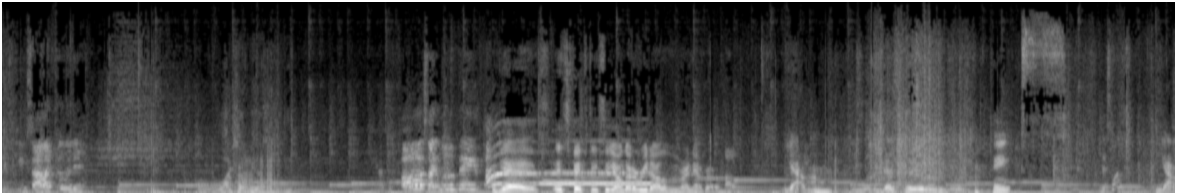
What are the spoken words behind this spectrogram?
It's cute. So I like fill it in. Wash She probably it. already did. You have it. Oh, it's like little things. Oh. Yes, it's 50, so you don't gotta read all of them right now, bro. Oh. Yeah. That's good. Thanks. This one? Yeah.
